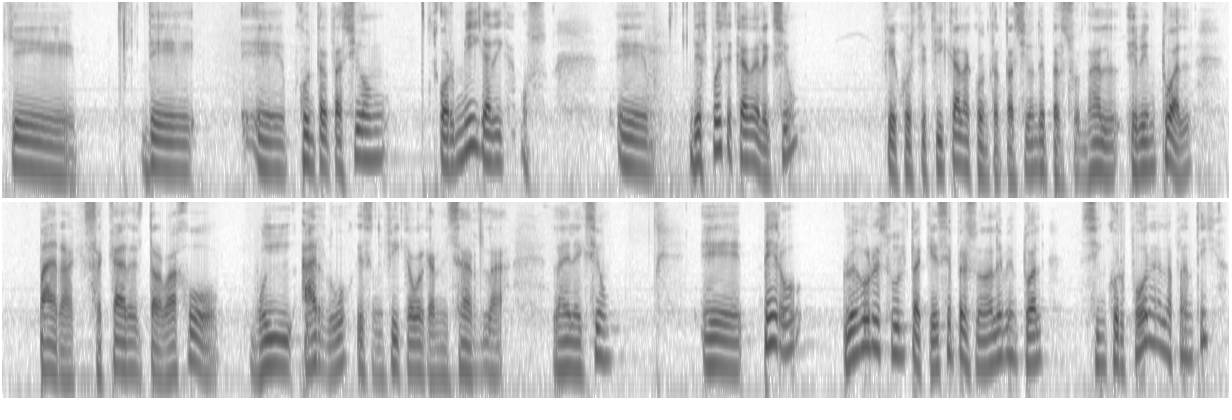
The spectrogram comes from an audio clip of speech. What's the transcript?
que de eh, contratación hormiga, digamos, eh, después de cada elección, que justifica la contratación de personal eventual para sacar el trabajo muy arduo, que significa organizar la, la elección. Eh, pero luego resulta que ese personal eventual se incorpora a la plantilla.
